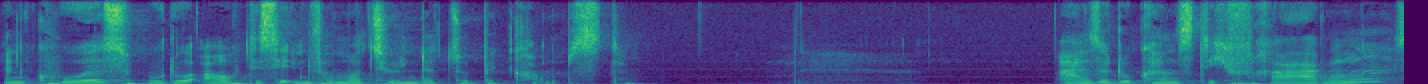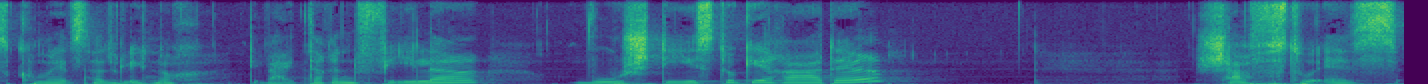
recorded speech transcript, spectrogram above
ein Kurs, wo du auch diese Informationen dazu bekommst. Also du kannst dich fragen, es kommen jetzt natürlich noch die weiteren Fehler, wo stehst du gerade? Schaffst du es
